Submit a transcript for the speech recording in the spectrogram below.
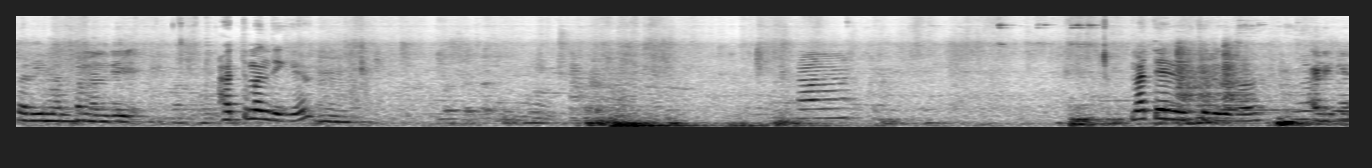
ಸರಿ ನಂತ ಮಂದಿ ಹತ್ತು ಮಂದಿಗೆ ಇದ್ರೊಳಗೆ? ಅಡಿಕೆ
